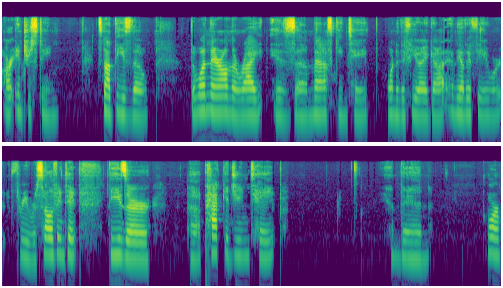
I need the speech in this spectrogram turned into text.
are interesting. It's not these though. The one there on the right is uh, masking tape one of the few I got, and the other three were three were cellophane tape. These are uh, packaging tape, and then more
